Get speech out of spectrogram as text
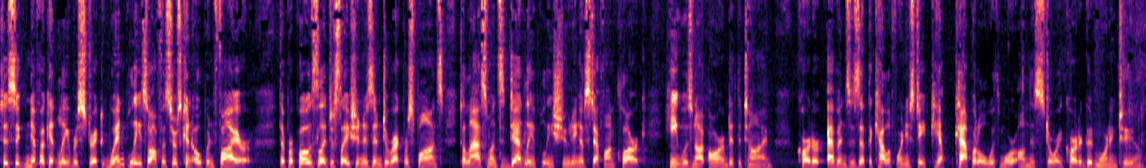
to significantly restrict when police officers can open fire. The proposed legislation is in direct response to last month's deadly police shooting of Stephon Clark. He was not armed at the time. Carter Evans is at the California State Cap- Capitol with more on this story. Carter, good morning to you.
